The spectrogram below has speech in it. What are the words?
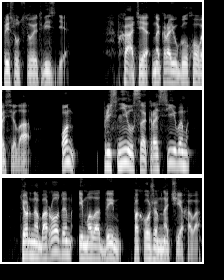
присутствует везде. В хате на краю глухого села он приснился красивым, чернобородым и молодым, похожим на Чехова,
